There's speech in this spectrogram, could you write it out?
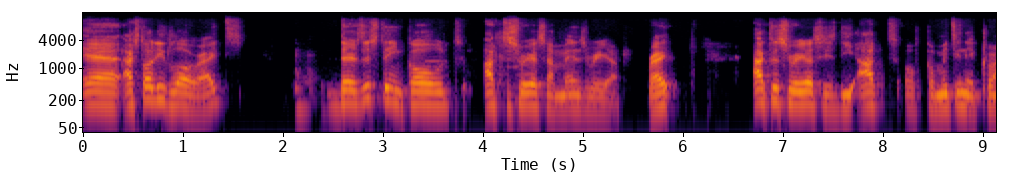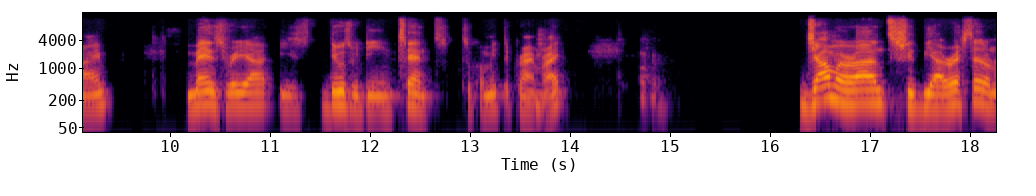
uh, I studied law, right? There's this thing called actus reus and mens rea, right? Actus reus is the act of committing a crime. Mens rea is deals with the intent to commit the crime, right? Okay. Ja Morant should be arrested on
